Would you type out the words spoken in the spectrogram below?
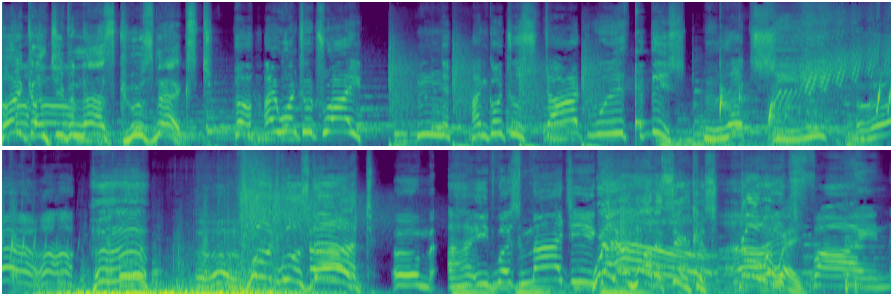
I can't even ask who's next! Uh, I want to try! Hmm, I'm going to start with this. Let's see. Uh, Huh? What was that? um, uh, it was magic! We are not a circus! Uh, Go away! It's fine.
